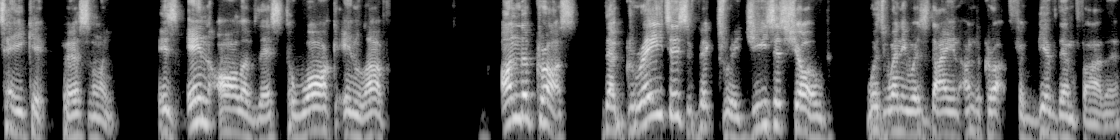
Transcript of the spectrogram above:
take it personally. Is in all of this to walk in love. On the cross, the greatest victory Jesus showed was when he was dying on the cross. Forgive them, Father.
